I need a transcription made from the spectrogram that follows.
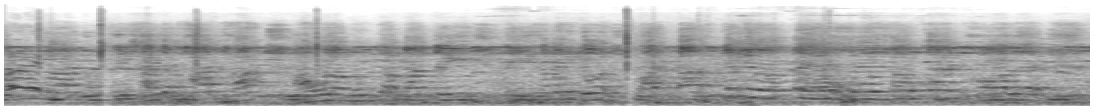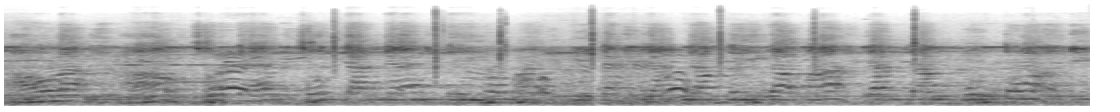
นฝันมาดูสิใครจะพาดพักเอาละผมจะมาตีตีก็ไม่โดนฝันมากระโดนเตะโหเข้าก้านคอเลย เอาละเอาชุดแดงชุดยันแดงตีเข้าไปนี่แน่ยันยันตีกลับมายันยันหมุนตัวอี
